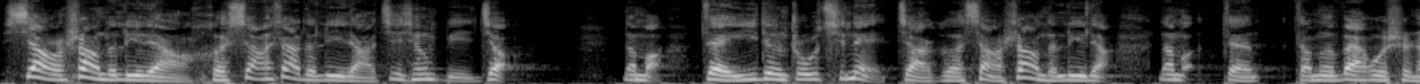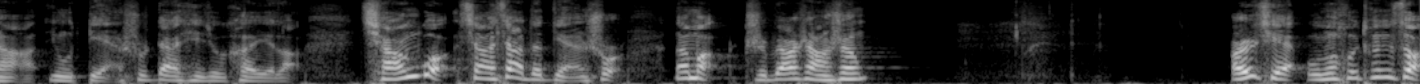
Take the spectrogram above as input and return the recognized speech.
向上的力量和向下的力量进行比较。那么，在一定周期内，价格向上的力量，那么在咱们外汇市场啊用点数代替就可以了。强过向下的点数，那么指标上升。而且我们会推测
